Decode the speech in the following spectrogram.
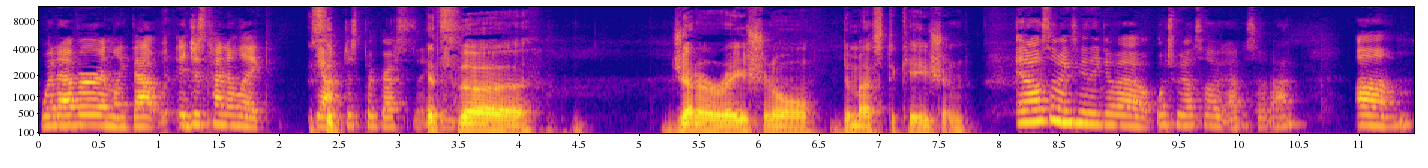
whenever and like that it just kind of like It's yeah, the just progresses. I It's think. the generational domestication. It also makes me think about which we also have an episode on. Um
